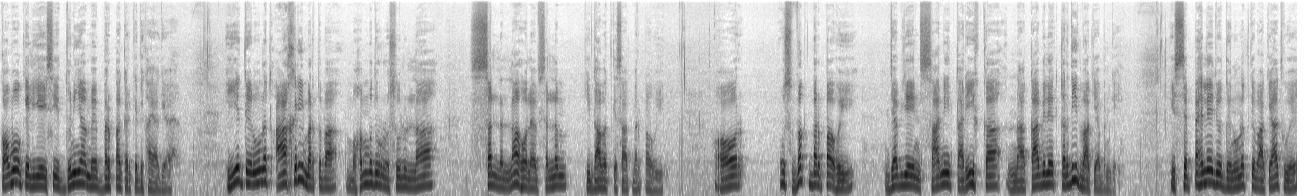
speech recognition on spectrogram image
قوموں کے لیے اسی دنیا میں برپا کر کے دکھایا گیا ہے۔ یہ دینونت آخری مرتبہ محمد الرسول اللہ صلی اللہ علیہ وسلم کی دعوت کے ساتھ برپا ہوئی اور اس وقت برپا ہوئی جب یہ انسانی تاریخ کا ناقابل تردید واقعہ بن گئی۔ اس سے پہلے جو دینونت کے واقعات ہوئے،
